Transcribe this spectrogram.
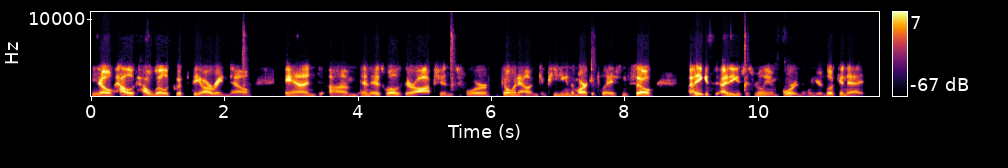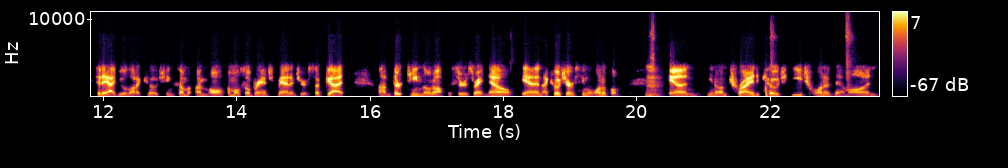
you know, how, how well equipped they are right now, and, um, and as well as their options for going out and competing in the marketplace. And so I think it's, I think it's just really important that when you're looking at today I do a lot of coaching. So I'm I'm, all, I'm also a branch manager. So I've got um, 13 loan officers right now, and I coach every single one of them. Mm. And you know, I'm trying to coach each one of them on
